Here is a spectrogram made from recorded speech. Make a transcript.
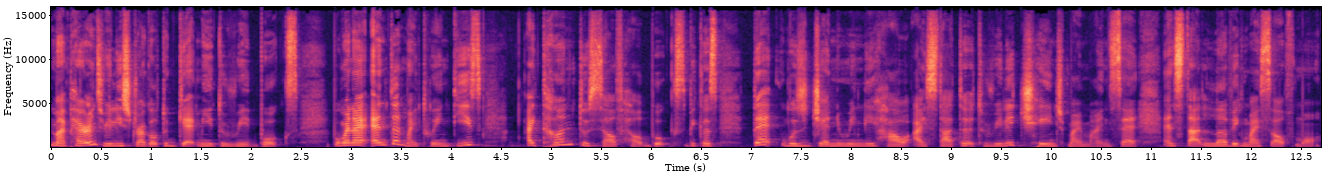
my parents really struggled to get me to read books. But when I entered my 20s, I turned to self help books because that was genuinely how I started to really change my mindset and start loving myself more.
